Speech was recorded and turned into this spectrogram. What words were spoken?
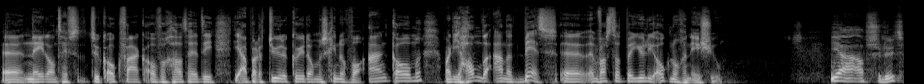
Uh, Nederland heeft het natuurlijk ook vaak over gehad. Hè. Die, die apparatuur kun je dan misschien nog wel aankomen. Maar die handen aan het bed, uh, was dat bij jullie ook nog een issue? Ja, absoluut.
